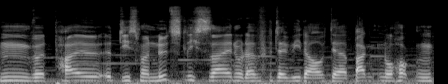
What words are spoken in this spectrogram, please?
hm, wird Pal diesmal nützlich sein oder wird er wieder auf der Bank nur hocken?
